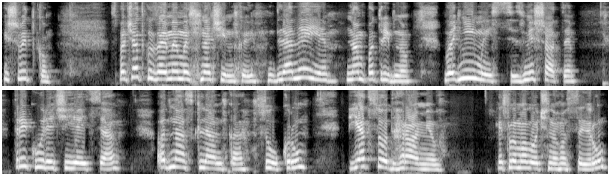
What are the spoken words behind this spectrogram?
і швидко. Спочатку займемось начинкою. Для неї нам потрібно в одній мисці змішати 3 курячі яйця, одна склянка цукру, 500 грамів кисломолочного сиру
